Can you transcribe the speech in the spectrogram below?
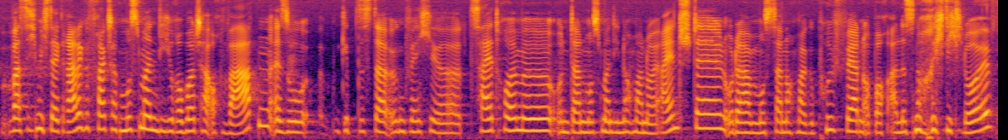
Was ich mich da gerade gefragt habe, muss man die Roboter auch warten? Also gibt es da irgendwelche Zeiträume und dann muss man die nochmal neu einstellen oder muss da nochmal geprüft werden, ob auch alles noch richtig läuft?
